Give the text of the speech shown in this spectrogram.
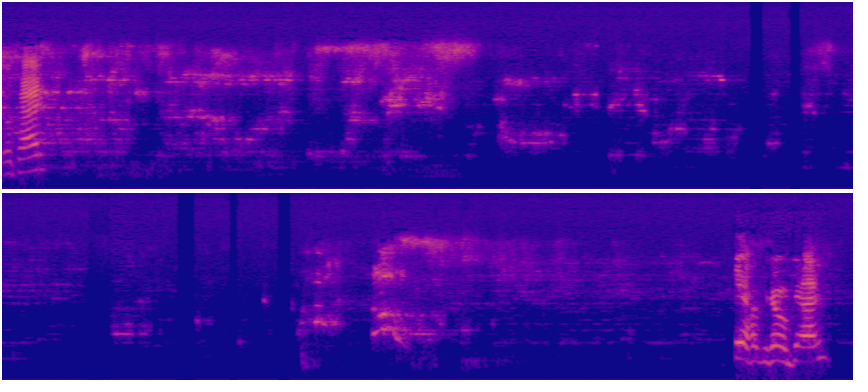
You okay? Yeah, you okay?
